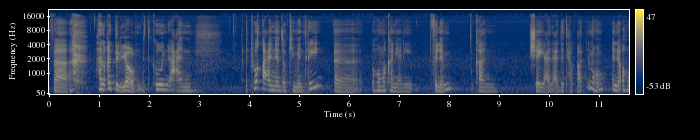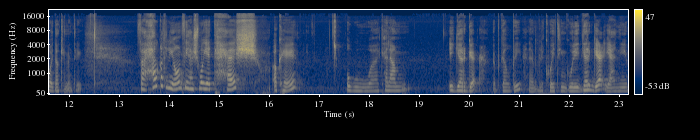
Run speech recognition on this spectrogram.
فحلقه اليوم بتكون عن أتوقع إنه documentary آه هو ما كان يعني فيلم كان شيء على عدة حلقات. المهم إنه هو documentary. فحلقة اليوم فيها شوية حش okay وكلام يقرقع بقلبي. إحنا بالكويت نقول يقرقع يعني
